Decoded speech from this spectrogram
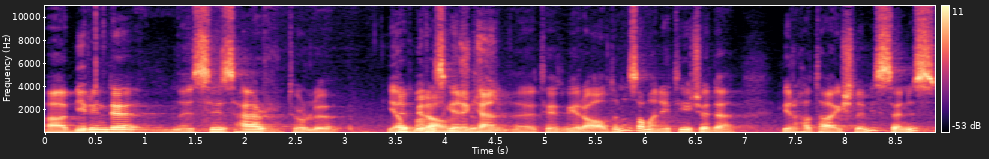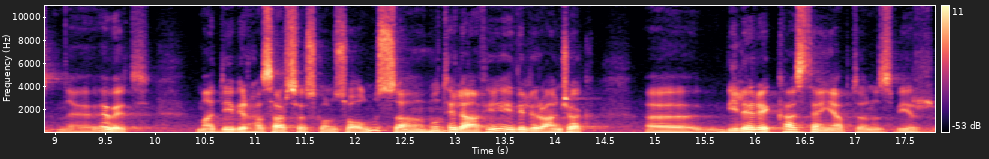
Birinde e, siz her türlü yapmanız gereken e, tedbiri aldınız ama neticede bir hata işlemişseniz e, evet maddi bir hasar söz konusu olmuşsa bu telafi edilir. Ancak e, bilerek kasten yaptığınız bir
